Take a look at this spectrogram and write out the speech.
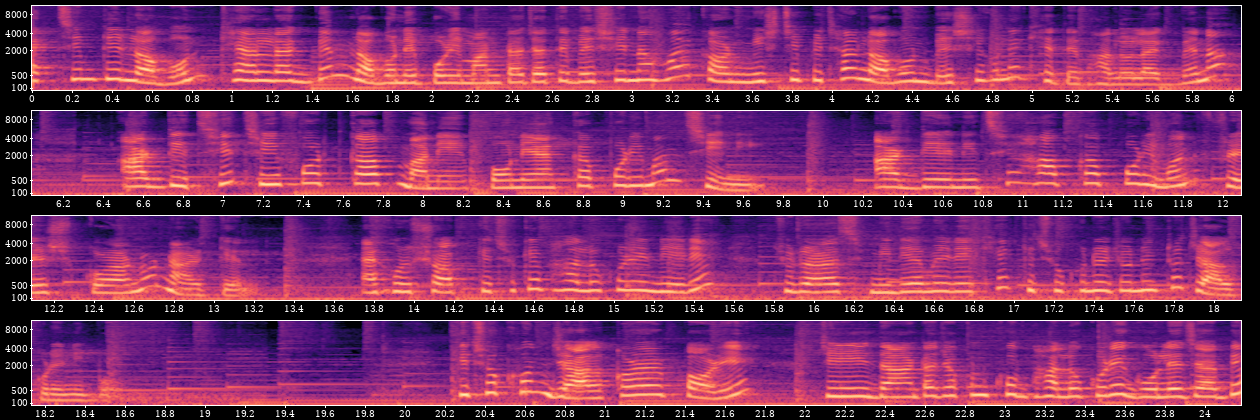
এক চিমটি লবণ। খেয়াল রাখবেন, লবণের পরিমাণটা যাতে বেশি না হয়, কারণ মিষ্টি পিঠার লবণ বেশি হলে খেতে ভালো লাগবে না। আর দিচ্ছি থ্রি ফোর্থ কাপ মানে পৌনে এক কাপ পরিমাণ চিনি। আর দিয়ে নিচ্ছি হাফ কাপ পরিমাণ ফ্রেশ কোরানো নারকেল। এখন সব কিছুকে ভালো করে নেড়ে চুলার আঁচ মিডিয়ামে রেখে কিছুক্ষণের জন্য একটু জাল করে নিব। কিছুক্ষণ জাল করার পরে চিনির দানাটা যখন খুব ভালো করে গলে যাবে,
